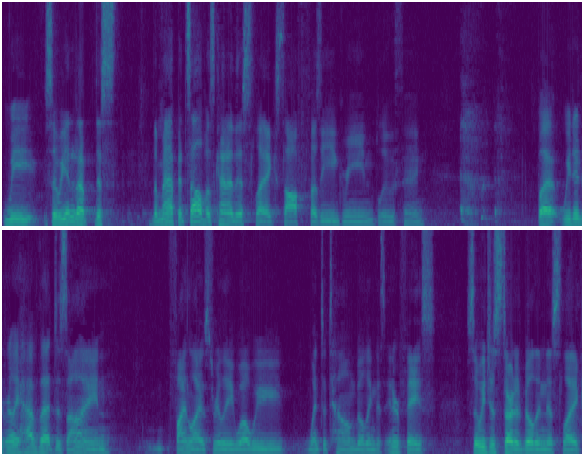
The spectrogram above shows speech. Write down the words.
we, so we ended up, this, the map itself is kind of this like soft, fuzzy green, blue thing. But we didn't really have that design finalized really well. We went to town building this interface. So we just started building this like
